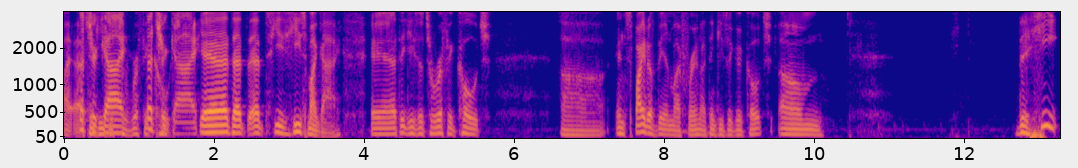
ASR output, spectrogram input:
I, that's your he's guy. a terrific that's coach. your guy. Yeah, that, that's he's, he's my guy. And I think he's a terrific coach. Uh, in spite of being my friend, I think he's a good coach. Um, the Heat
